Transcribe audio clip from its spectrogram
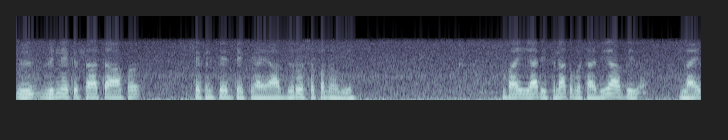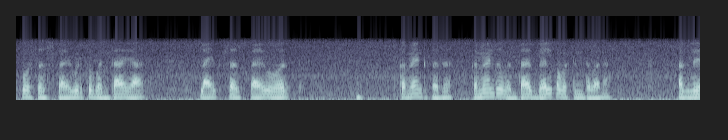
विनय के साथ आप सेकंड पेज देके आए। आप ज़रूर सफल होंगे। भाई यार, इतना तो बता दिया आप। लाइक और सब्सक्राइबर तो बनता है यार। लाइक सब्सक्राइब और कमेंट कर रहा कमेंट तो बनता है बेल का बटन दबाना। अगले,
